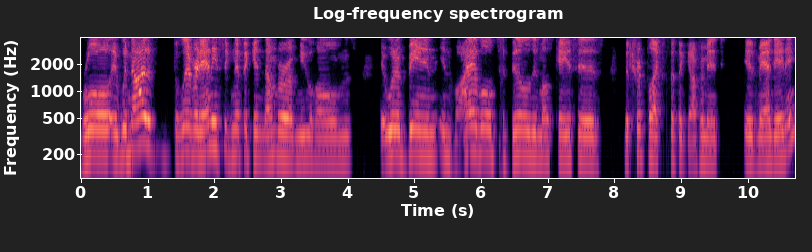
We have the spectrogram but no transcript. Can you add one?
rule. It would not have delivered any significant number of new homes. It would have been inviable to build in most cases the triplex that the government is mandating.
